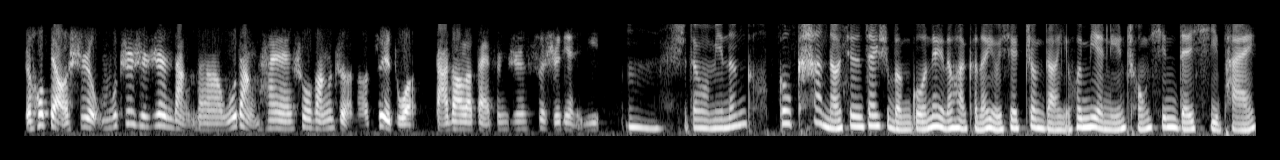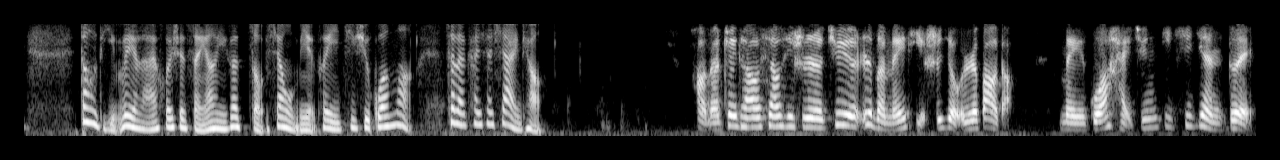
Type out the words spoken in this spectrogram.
然后表示无支持政党的无党派受访者呢最多，达到了百分之四十点一。嗯，是的，我们也能够看到，现在在日本国内的话，可能有一些政党也会面临重新的洗牌。到底未来会是怎样一个走向？我们也可以继续观望。再来看一下下一条。好的，这条消息是据日本媒体十九日报道，美国海军第七舰队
